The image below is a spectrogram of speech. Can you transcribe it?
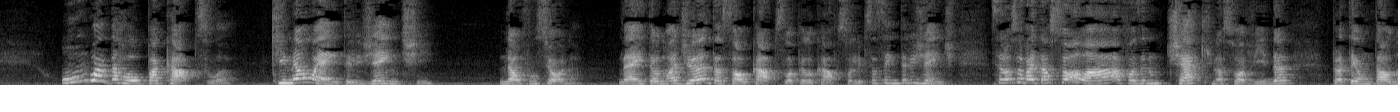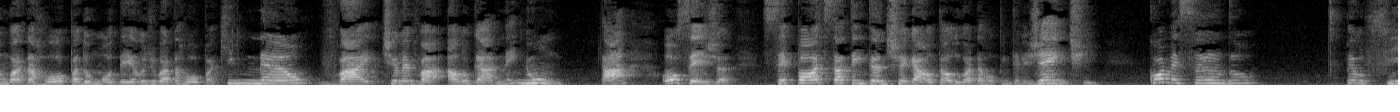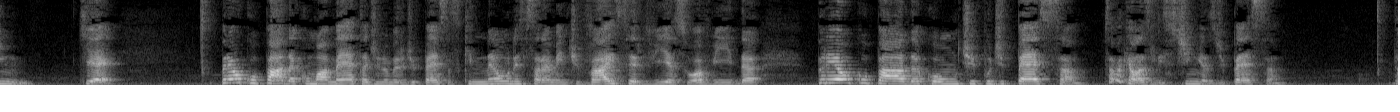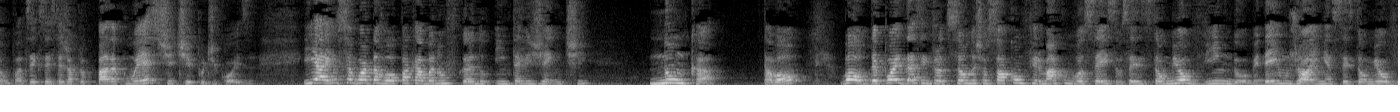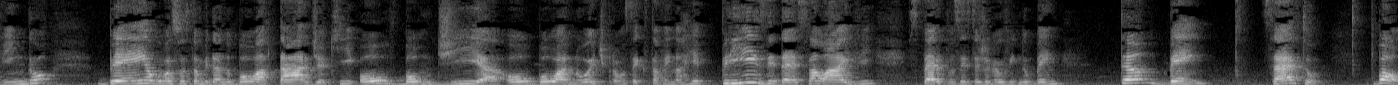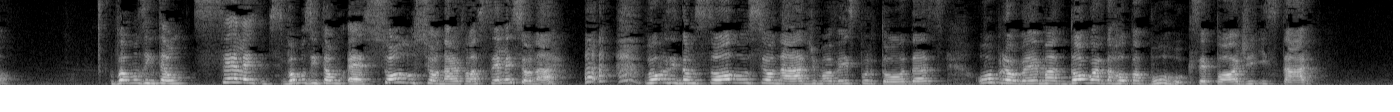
um guarda-roupa cápsula que não é inteligente não funciona, né? Então não adianta só o cápsula pelo cápsula, ele precisa ser inteligente. Senão você vai estar só lá fazendo um check na sua vida para ter um tal de um guarda-roupa, de um modelo de guarda-roupa que não vai te levar a lugar nenhum, tá? Ou seja, você pode estar tentando chegar ao tal do guarda-roupa inteligente, começando pelo fim, que é preocupada com uma meta de número de peças que não necessariamente vai servir a sua vida, preocupada com um tipo de peça, sabe aquelas listinhas de peça? Então pode ser que você esteja preocupada com este tipo de coisa. E aí o seu guarda-roupa acaba não ficando inteligente nunca, tá bom? Bom, depois dessa introdução, deixa eu só confirmar com vocês se vocês estão me ouvindo. Me deem um joinha se vocês estão me ouvindo. Bem, algumas pessoas estão me dando boa tarde aqui, ou bom dia, ou boa noite para você que está vendo a reprise dessa live. Espero que você esteja me ouvindo bem também, certo? Bom, Vamos então, sele... vamos então é, solucionar, eu falar selecionar. Vamos então solucionar de uma vez por todas o problema do guarda-roupa burro que você pode estar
